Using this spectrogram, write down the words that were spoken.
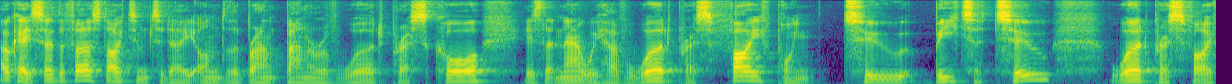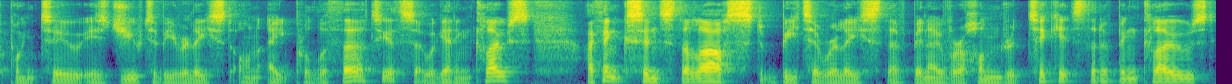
Okay, so the first item today under the banner of WordPress Core is that now we have WordPress 5.2 to Beta 2. WordPress 5.2 is due to be released on April the 30th, so we're getting close. I think since the last beta release, there have been over 100 tickets that have been closed,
